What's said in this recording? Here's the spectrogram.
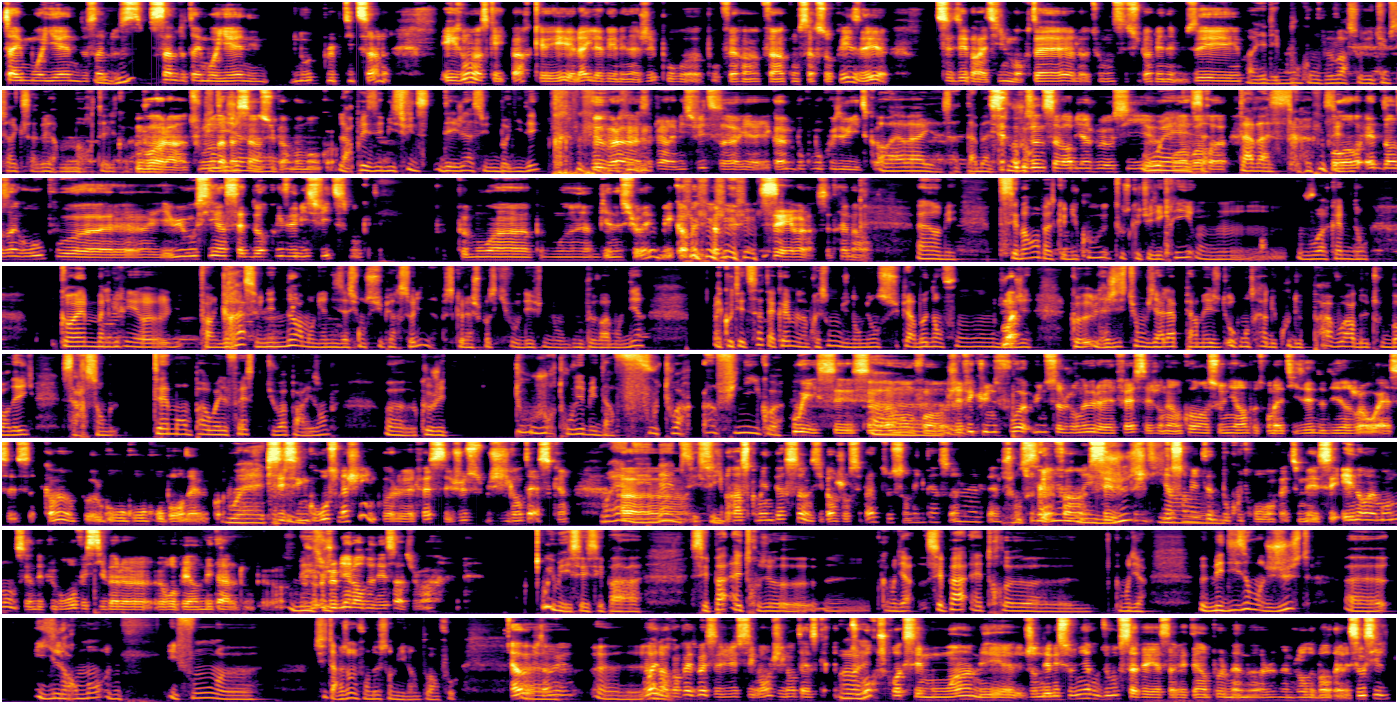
taille moyenne, de salle de mh. s salle de taille moyenne et une autre plus petite salle et ils ont un skatepark et là, il avait aménagé pour, faire un faire un concert surprise et c'était, paraît-il, mortel, tout le monde s'est super bien amusé. Il y a des bouts qu'on peut voir sur YouTube, c'est vrai que ça avait l'air mortel, quoi. Voilà, tout le monde a passé un super moment, quoi. la reprise des Misfits, déjà, c'est une bonne idée. Oui, voilà, c'est clair, les Misfits, heu, il y a il y a quand même beaucoup, beaucoup de hits, quoi. Ouais, ouais, a ça tabasse as pas besoin de savoir bien jouer aussi, heu, pour Ouais, avoir, heu tabasse, quoi. pour avoir être dans un groupe où, il y a eu aussi un set de reprise des Misfits, bon qui était peu moins un peu moins bien assuré, mais quand même, c'est voilà, c'est très marrant. Ah non, mais c'est marrant parce que du coup, tout ce que tu décris, on on voit quand même dans quand même malgré, une enfin, grâce à une énorme organisation super solide, parce que là, je pense qu'il faut on on peut vraiment le dire. À côté de ça, tu as quand même l'impression d'une ambiance super bonne en fond, d'une gé que la gestion via l'app permet au contraire, du coup, de pas avoir de trucs bordéliques. Ça ressemble tellement pas au Hellfest, tu vois, par exemple, heu, que j'ai toujours trouvé, mais d'un foutoir infini, quoi. Oui, c'est c'est vraiment enfin, j'ai fait qu'une fois, une seule journée le Hellfest et j'en ai encore un souvenir un peu traumatisé de dire genre: «Ouais, c'est c'est quand même un peu le gros, gros, gros bordel, quoi». Ouais, C'est une grosse machine, quoi, le Hellfest, c'est juste gigantesque. Ouais, mais même, Heu, c'est il c'est brasse combien de personnes? Aussi par jour? C'est pas 200 000 personnes le Hellfest? Un J'en truc, sais heu, rien, enfin, mais c'est juste, il y a 200 000 peut-être un beaucoup trop, en fait, mais c'est énormément de monde, c'est un des plus gros festivals, heu, européens de métal, donc Mais je veux bien leur donner ça, tu vois? Oui, mais c'est c'est pas c'est pas être, heu, mmh, comment dire? C'est pas être, heu, comment dire? Médisant, juste, heu, il leur man ils font, si tu as raison, ils font 200 000, hein, pour info. Ah oui, putain, oui, Ouais, donc en fait, ouais, c'est vraiment gigantesque. Ouais, ouais. Dour, je crois que c'est moins, mais j'en ai mes souvenirs, Dour, ça avait ça avait été un peu le même, le même genre de bordel c'est aussi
